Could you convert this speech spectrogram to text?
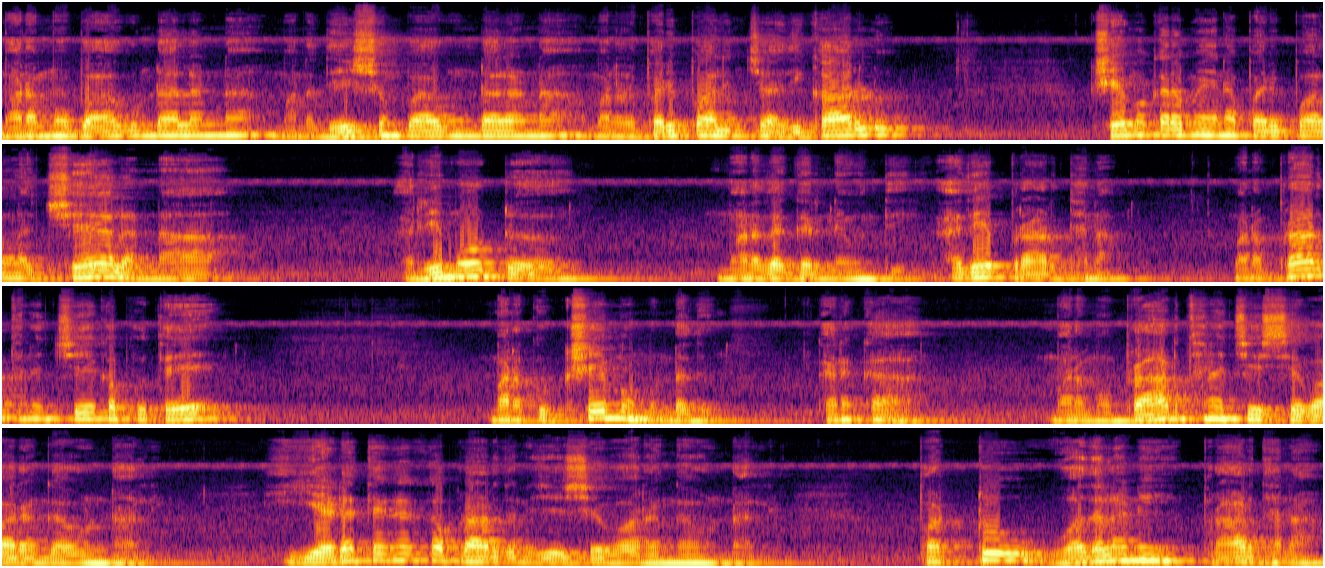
మనము బాగుండాలన్నా మన దేశం బాగుండాలన్నా మనల్ని పరిపాలించే అధికారులు క్షేమకరమైన పరిపాలన చేయాలన్నా రిమోట్ మన దగ్గరనే ఉంది. అదే ప్రార్థన. మనం ప్రార్థన చేయకపోతే మనకు క్షేమం ఉండదు. కనుక మనము ప్రార్థన చేసే వారంగా ఉండాలి. ఎడతెగక ప్రార్థన చేసే వారంగా ఉండాలి. పట్టు వదలని ప్రార్థన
